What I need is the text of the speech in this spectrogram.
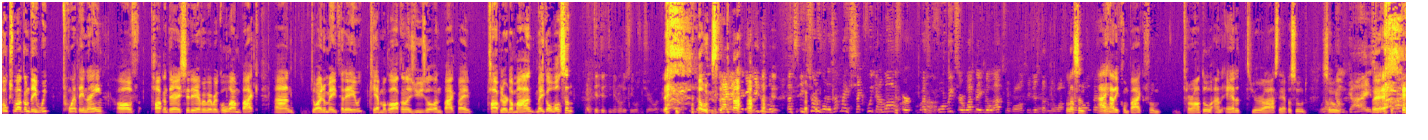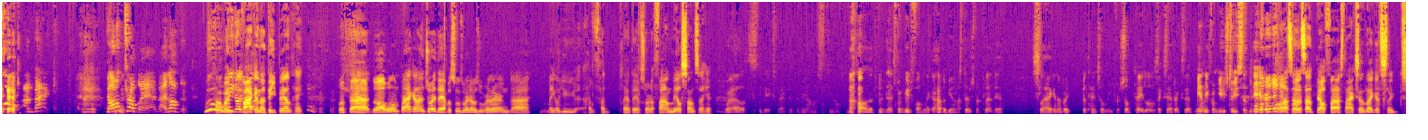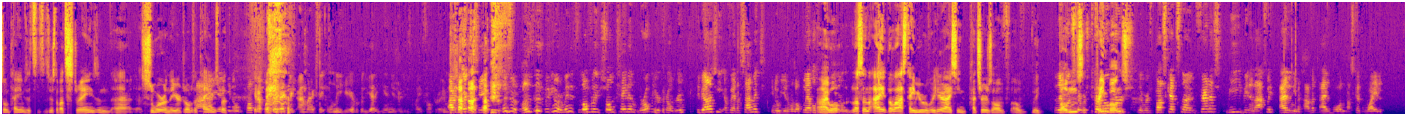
So, folks, welcome to week 29 of Talking Derry City Everywhere We Go. I'm back, and joining me today, with Kevin McLaughlin, as usual, and back by popular demand, Michael Wilson. Did, did, did you notice he wasn't sure what No, we it's- he doesn't. It's, he's sort of going, is that my sixth week I'm off? Or was it four weeks? Or what? They know that's what it was. He just didn't know what. Listen, was. I had to come back from Toronto and edit your last episode. So, Welcome, guys. I'm back. Donald Trump land. I loved it. Woo! Talk about down back in the deep end, hey. But uh, no, well, I'm back. I enjoyed the episodes when I was over there, and uh, Michael, you have had plenty of sort of fan mail since I hear. well, it's to be expected, to be honest. You know, no, it's been, it's been good fun. Like I have to be honest, there's been plenty of slagging about potential need for subtitles, etc., etc. Mainly from you to sitting here. Well, that's it. It's that Belfast accent. Like it's like sometimes it's, it's just about strange and uh, sore in the eardrums at Ah, times. you- but you know, Can I point out? I think I'm actually only here because yet again you're using my front room. I was going this is, this is, you know what I mean? It's lovely, sun shining. We're up in your front room. To be honest, if we had a sandwich, you know, you'd have an up level. aye, well, listen. I the last time you were over here, I seen pictures of of like There was- buns, there was cream buns. There was baskets. Now, in fairness, me being an athlete, I didn't even have it. I had one basket while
